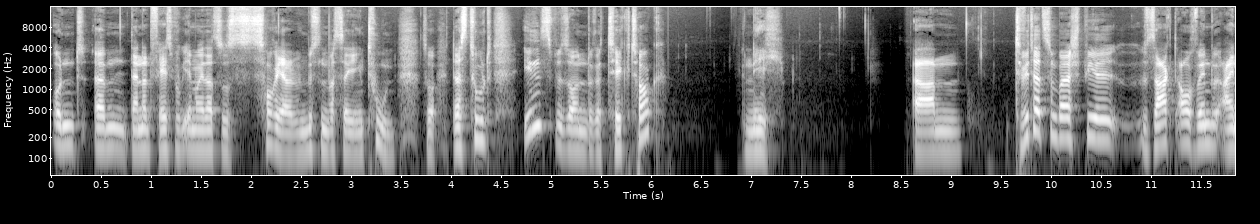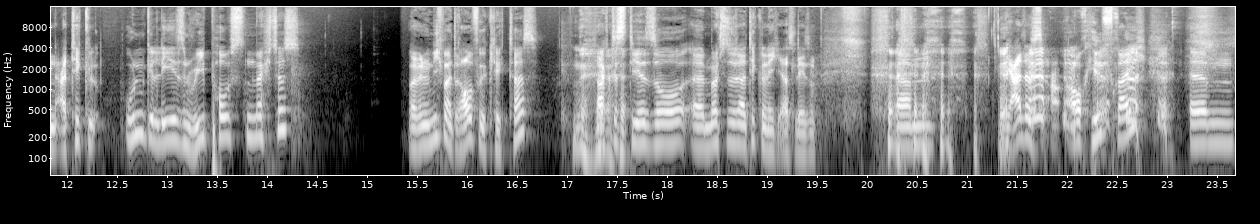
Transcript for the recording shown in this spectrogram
Und ähm, dann hat Facebook immer gesagt: so, sorry, aber wir müssen was dagegen tun. So, das tut insbesondere TikTok nicht. Ähm, Twitter zum Beispiel sagt auch, wenn du einen Artikel ungelesen reposten möchtest, weil wenn du nicht mal draufgeklickt hast, Sagt es dir so, äh, möchtest du den Artikel nicht erst lesen? ähm, ja, das ist auch hilfreich. Ähm,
